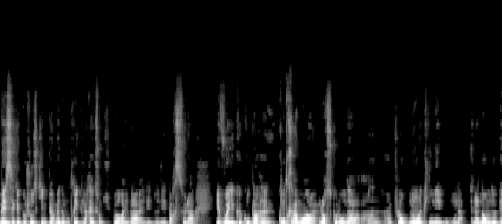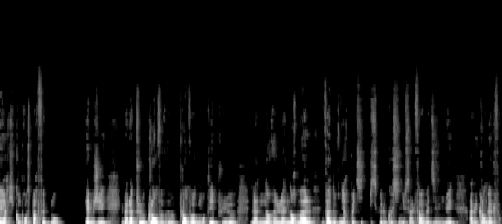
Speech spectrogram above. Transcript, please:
mais c'est quelque chose qui me permet de montrer que la réaction du support, eh ben, elle est donnée par cela. Et vous voyez que contrairement à lorsque l'on a un, plan non incliné où on a la norme de R qui compense parfaitement mg, eh ben là, plus le plan, va augmenter, plus euh, la, la normale va devenir petite, puisque le cosinus alpha va diminuer avec l'angle alpha.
